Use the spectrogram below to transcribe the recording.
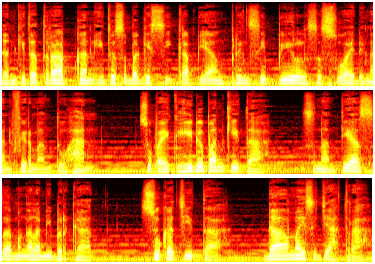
dan kita terapkan itu sebagai sikap yang prinsipil sesuai dengan firman Tuhan, supaya kehidupan kita senantiasa mengalami berkat, sukacita, damai sejahtera,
